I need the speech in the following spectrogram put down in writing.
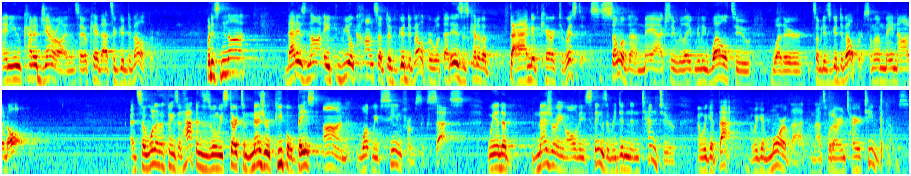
and you kind of generalize and say, okay, that's a good developer. But it's not that is not a real concept of good developer. What that is is kind of a bag of characteristics. Some of them may actually relate really well to whether somebody's a good developer. Some of them may not at all. And so one of the things that happens is when we start to measure people based on what we've seen from success, we end up measuring all these things that we didn't intend to, and we get that, and we get more of that, and that's what our entire team becomes.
